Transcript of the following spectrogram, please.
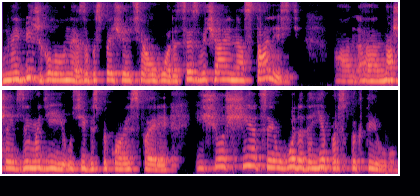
найбільш головне забезпечує ця угода, це звичайна сталість. Нашої взаємодії у цій безпековій сфері, і що ще ця угода дає перспективу,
